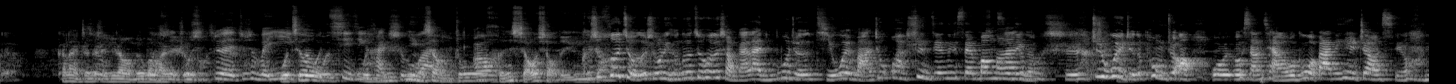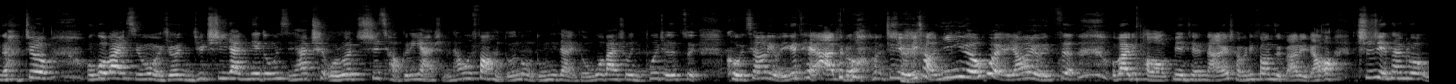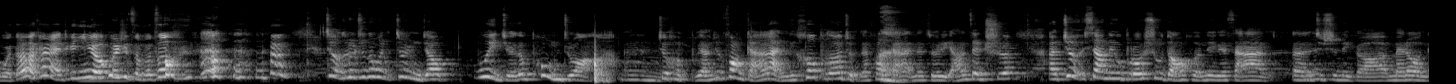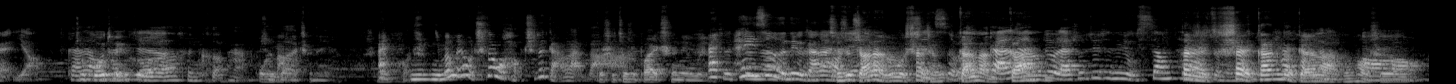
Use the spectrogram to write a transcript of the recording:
橄榄真的是一让我没有办法忍受的东西。对，就是唯一一个我迄今还我印吃不完印。象中哦很小小的一个。可是喝酒的时候里头那个最后一个小橄榄，你们不会觉得提味吗？就哇，瞬间那个腮帮子那个。就是味觉的碰撞。哦我我想起来了，我跟我爸那天是这样形容的，就我跟我爸形容我说，你去吃意大利那些东西，他吃我说吃巧克力啊什么，他会放很多那种东西在里头。我跟我爸说，你不会觉得嘴口腔里有一个 teatro，就是有一场音乐会。然后有一次，我爸就跑到我面前拿了个巧克力放嘴巴里，然后哦吃之前他说，我倒要看看这个音乐会是怎么做的。就有的时候真的会，就是你知道味觉的碰撞啊。嗯，就很不一样，就放橄榄，你喝葡萄酒再放橄榄在嘴里，然后再吃啊、就像那个布罗树岛和那个萨拉，呃，就是那个 melon 一样，就火腿和。很可怕。是吗不爱吃那个，哎。你你们没有吃到过好吃的橄榄吧？不是，就是不爱吃那个味道。哎，黑色的那个橄榄，其实橄榄如果晒成橄榄橄榄干对我来说就是那种香菜但是晒干的橄榄很好吃哦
